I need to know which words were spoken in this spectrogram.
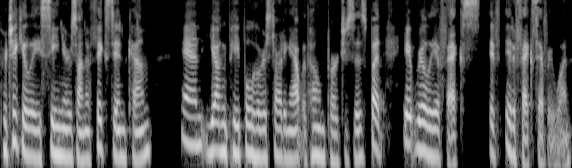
particularly seniors on a fixed income and young people who are starting out with home purchases but it really affects it, it affects everyone.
